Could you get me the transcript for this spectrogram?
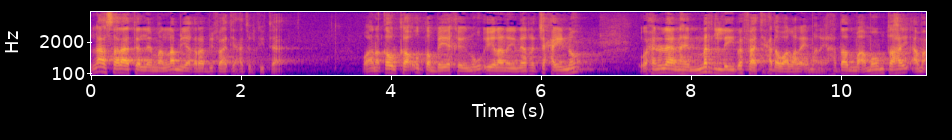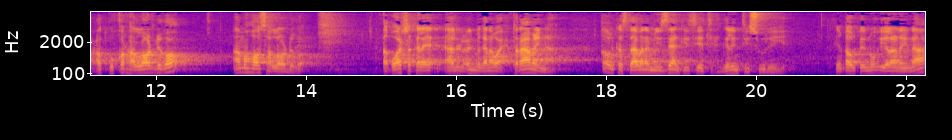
laa salaata liman lam yaqra bifaatixati اlkitaab waana qowlkaa u dambeeya kaynugu iilanayno rajaxayno waxaynu leenahay mar layba faatixada waa lala imanaya haddaad ma'muum tahay ama codku kor ha loo dhigo ama hoos ha loo dhigo. Aqwaasha kale ahlulcilmigana waa ixtiraamaynaa qowl kastaabana miisaankiisa iyo tixgelintiisuu leeyahy lakiin qowlkaynu u iilanaynaa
